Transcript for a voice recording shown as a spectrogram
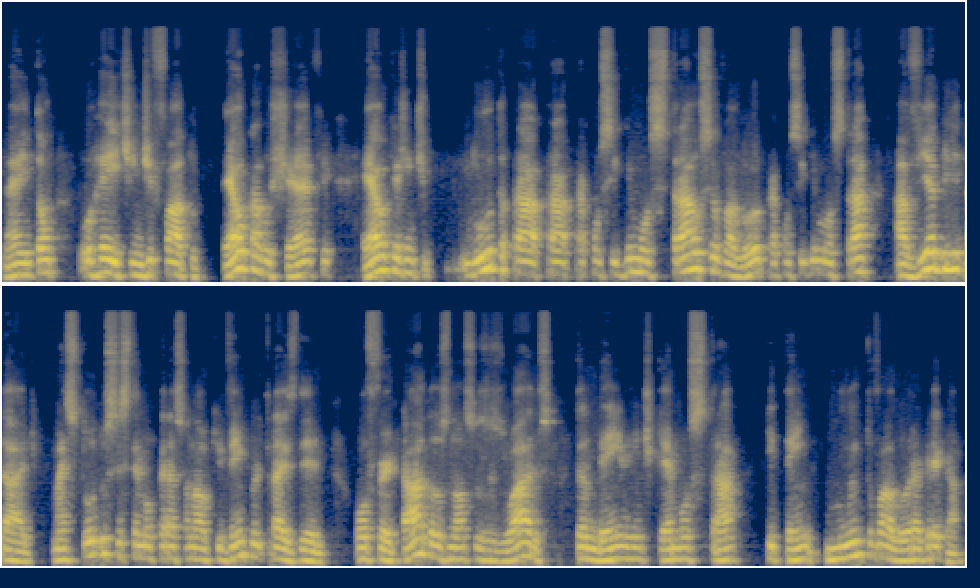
Né? Então, o rating, de fato, é o carro-chefe, é o que a gente luta para conseguir mostrar o seu valor, para conseguir mostrar a viabilidade, mas todo o sistema operacional que vem por trás dele, ofertado aos nossos usuários, também a gente quer mostrar que tem muito valor agregado.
